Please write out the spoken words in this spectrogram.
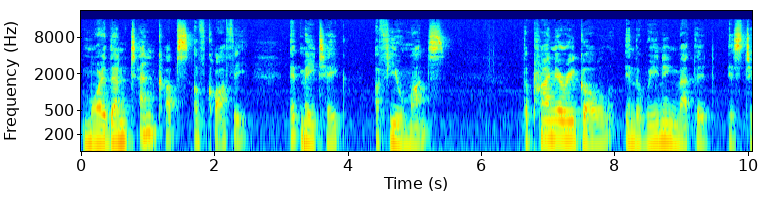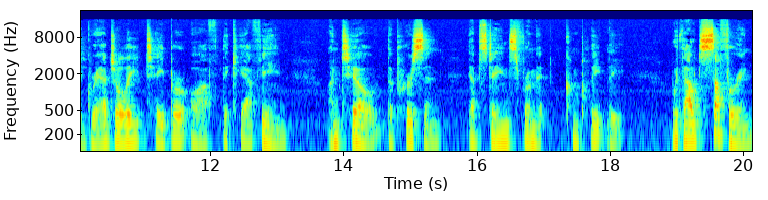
more than 10 cups of coffee, it may take a few months. The primary goal in the weaning method is to gradually taper off the caffeine until the person abstains from it completely without suffering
